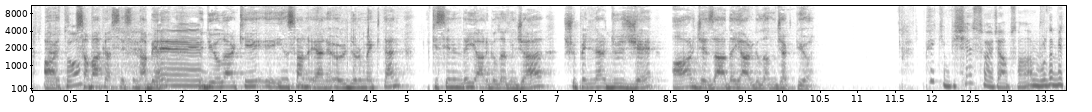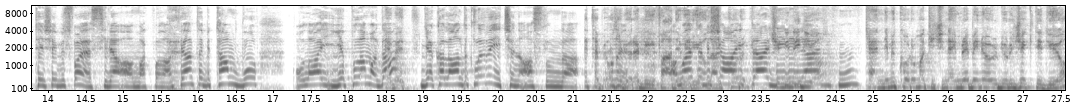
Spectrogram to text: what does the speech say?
Evet, Arto. Sabah gazetesinin haberi Ee, ve diyorlar ki e, insan yani öldürmekten ikisinin de yargılanacağı şüpheliler düzce ağır cezada yargılanacak diyor. Peki bir şey söyleyeceğim sana. Burada bir teşebbüs var ya silah almak falan Evet. filan. Tabii tam bu olay yapılamadan Evet. yakalandıkları için aslında. E tabi ona göre bir ifade Ama veriyorlar. tabii Koru- şahitler, Çünkü ne deliller. diyor? Kendimi korumak için Emre beni öldürecekti diyor.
